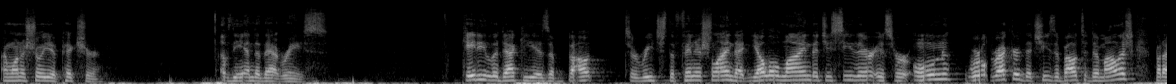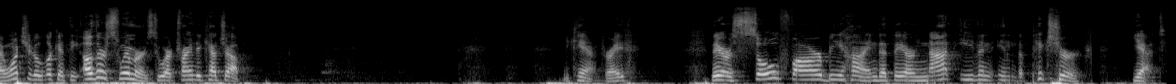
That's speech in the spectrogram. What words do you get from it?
I want to show you a picture of the end of that race. Katie Ledecky is about to reach the finish line. That yellow line that you see there is her own world record that she's about to demolish. But I want you to look at the other swimmers who are trying to catch up. You can't, right? They are so far behind that they are not even in the picture yet.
